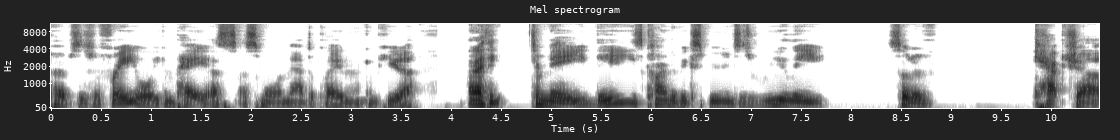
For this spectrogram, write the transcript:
purposes for free, or you can pay a, a small amount to play it on a computer. And I think to me, these kind of experiences really sort of capture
